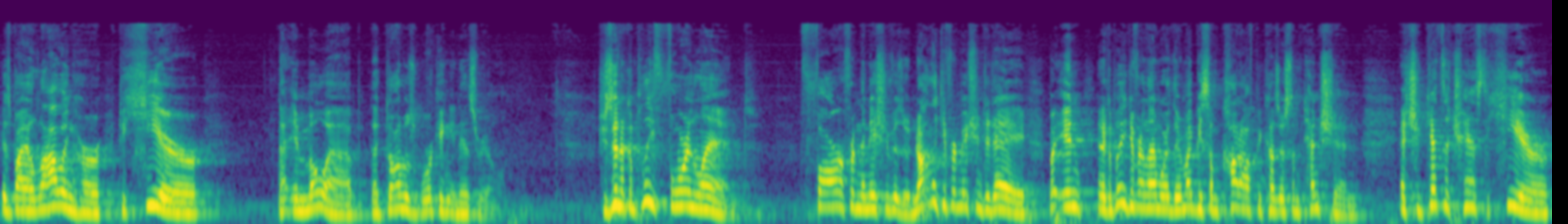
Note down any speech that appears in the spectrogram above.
is by allowing her to hear that in Moab that God was working in Israel. She's in a complete foreign land, far from the nation of Israel. Not like information today, but in, in a completely different land where there might be some cutoff because there's some tension and she gets a chance to hear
